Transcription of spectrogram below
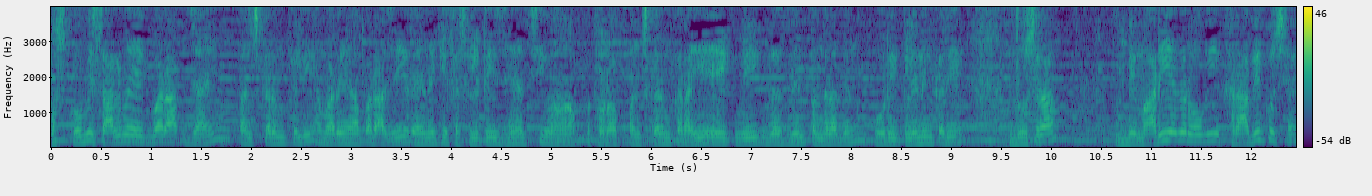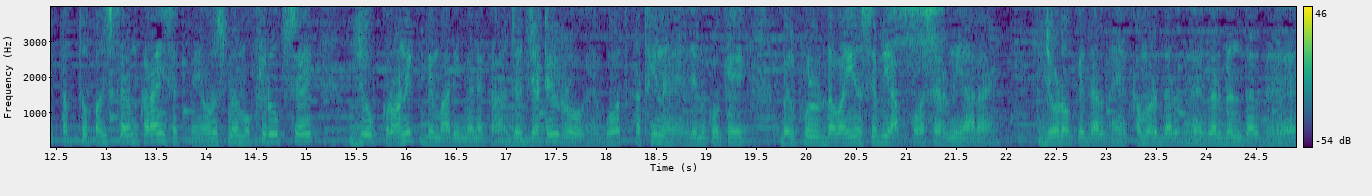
उसको भी साल में एक बार आप जाएँ पंचकर्म के लिए। हमारे यहाँ पर आ जाइए रहने की फैसिलिटीज़ हैं अच्छी, वहाँ आप थोड़ा पंचकर्म कराइए एक वीक दस दिन, पंद्रह दिन, पूरी क्लीनिंग करिए। दूसरा, बीमारी अगर होगी, खराबी कुछ है, तब तो पंचकर्म करा ही सकते हैं। और उसमें मुख्य रूप से जो क्रॉनिक बीमारी मैंने कहा, जो जटिल रोग है, बहुत कठिन है, जिनको के बिल्कुल दवाइयों से भी आपको असर नहीं आ रहा है। जोड़ों के दर्द है, कमर दर्द है, गर्दन दर्द है,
